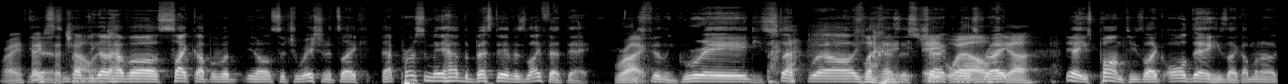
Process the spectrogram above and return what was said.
right? Yeah, Face that sometimes challenge. you got to have a psych up of a you know situation. It's like that person may have the best day of his life that day. Right. He's feeling great. He slept well. he has his checklist, well, right? Yeah. Yeah, he's pumped. He's like all day. He's like, I'm gonna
